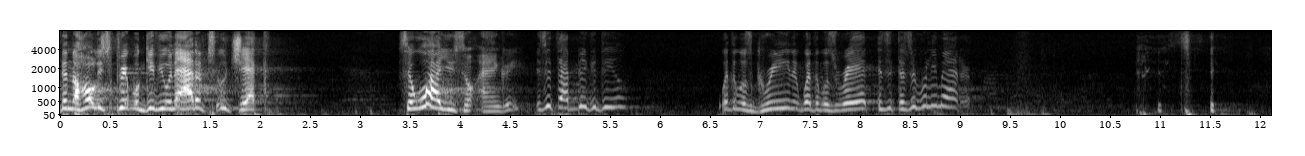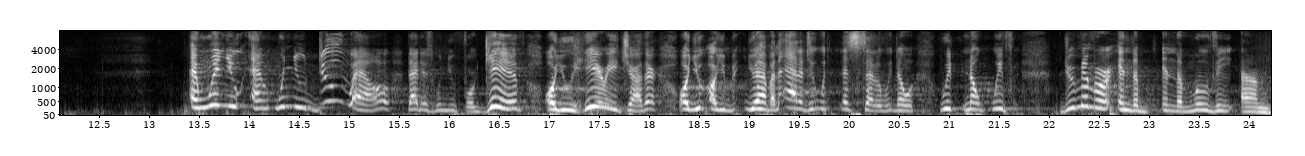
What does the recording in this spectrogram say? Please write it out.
then the Holy Spirit will give you an attitude check. So why are you so angry? Is it that big a deal? Whether it was green or whether it was red, is it, does it really matter? and when you and when you do well, that is when you forgive or you hear each other or you or you, you have an attitude. Let's settle. We know we know we've. Do you remember in the in the movie um,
